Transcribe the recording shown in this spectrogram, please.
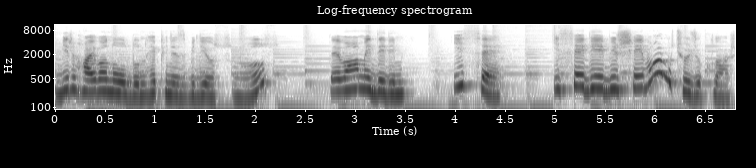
Bir hayvan olduğunu hepiniz biliyorsunuz. Devam edelim. İse. İse diye bir şey var mı çocuklar?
